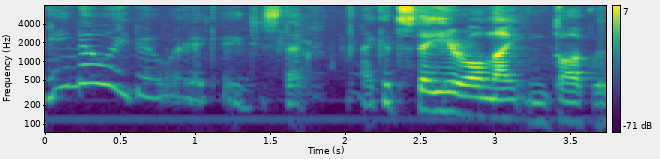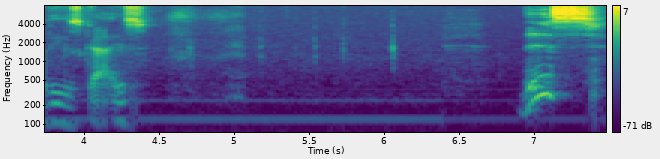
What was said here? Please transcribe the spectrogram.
I know, I know. I, I just, I, I could stay here all night and talk with these guys. This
